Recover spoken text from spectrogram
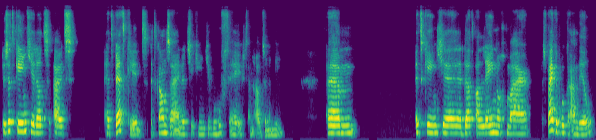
Dus het kindje dat uit het bed klimt, het kan zijn dat je kindje behoefte heeft aan autonomie. Um, het kindje dat alleen nog maar spijkerbroeken aan wil,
